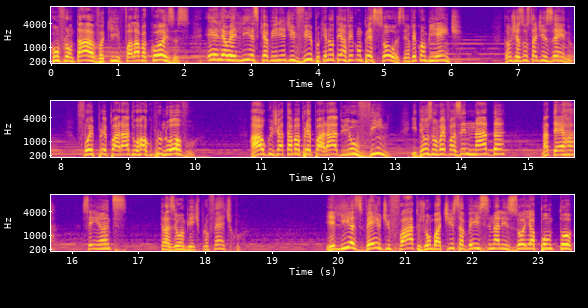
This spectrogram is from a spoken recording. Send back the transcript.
confrontava, que falava coisas? Ele é o Elias que haveria de vir, porque não tem a ver com pessoas, tem a ver com ambiente. Então Jesus está dizendo: foi preparado algo para o novo, algo já estava preparado e eu vim. E Deus não vai fazer nada na terra sem antes trazer o ambiente profético. E Elias veio de fato, João Batista veio e sinalizou e apontou:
